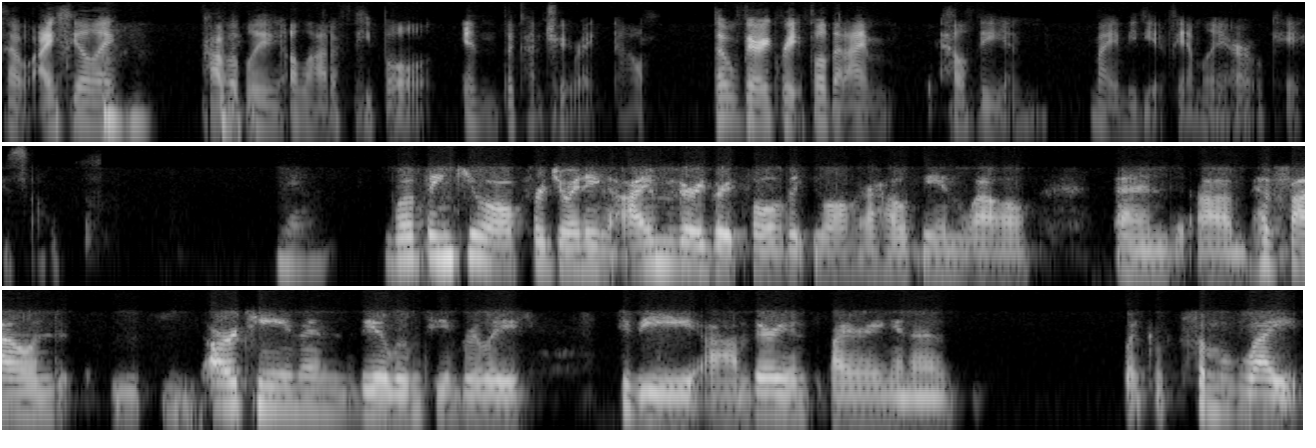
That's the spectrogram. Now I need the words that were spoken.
So I feel like mm-hmm. probably a lot of people in the country right now. Though very grateful that I'm healthy and my immediate family are okay. So yeah. Well, thank you all for joining. I'm very grateful that you all are healthy and well and um, have found our team and the Illume team really to be um, very inspiring and a like some light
